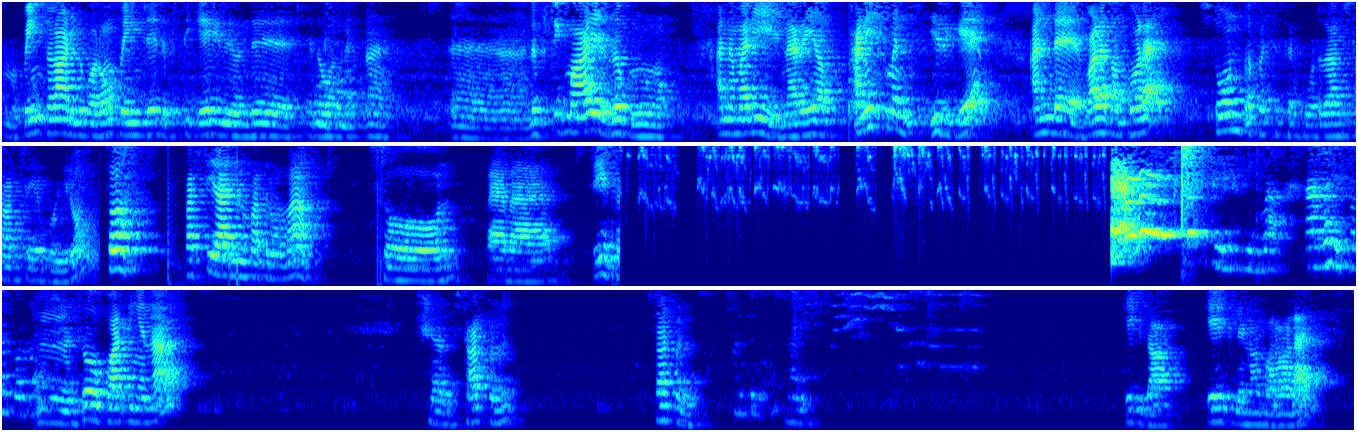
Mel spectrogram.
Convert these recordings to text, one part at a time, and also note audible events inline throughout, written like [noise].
நம்ம பெயிண்ட்லாம் அடிக்க போகிறோம் பெயிண்ட்டு லிப்ஸ்டிக்கு இது வந்து ஏதோ ஒன்று லிப்ஸ்டிக் மாதிரி இருக்கிற குங்குமம். அந்த மாதிரி நிறையா பனிஷ்மெண்ட்ஸ் இருக்குது அண்டு வழக்கம் போல் ஸ்டோன் பேப்பர் சிசர் போட்டு தான் ஸ்டார்ட் செய்ய போகிறோம். ஸோ ஃபஸ்ட்டு யாருன்னு பார்த்துருவோமா? ஸ்டோன் போடுறேன் ஸோ பார்த்தீங்கன்னா ஸ்டார்ட் பண்ணு. ஸ்டார்ட் பண்ணு. ம். கேக்குதா? கேட்கலன்னா பரவாயில்ல.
